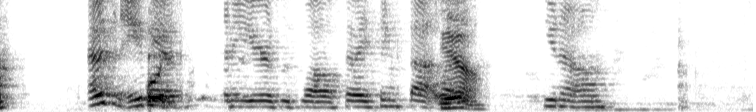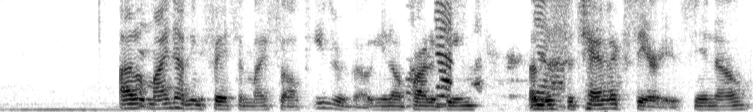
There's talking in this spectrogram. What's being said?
I was an atheist well, for many years as well. So I think that, like, yeah. you know, I don't mind having faith in myself either, though. You know, part of yeah. being on yeah. the satanic series, you know,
